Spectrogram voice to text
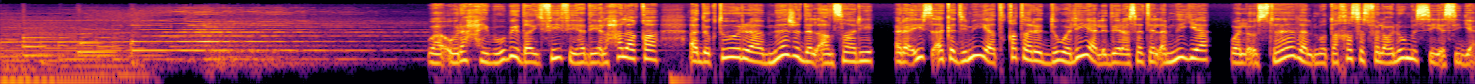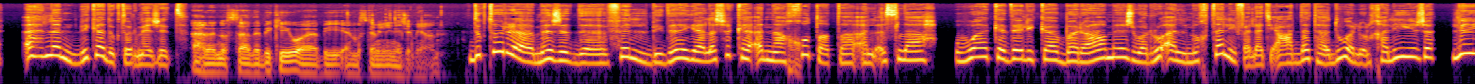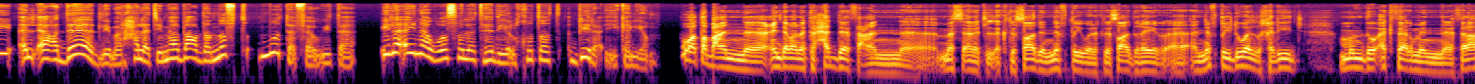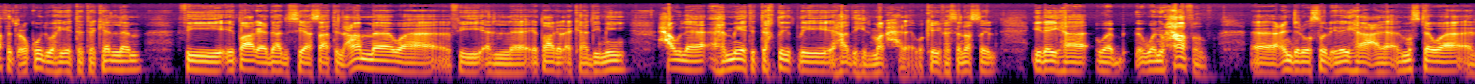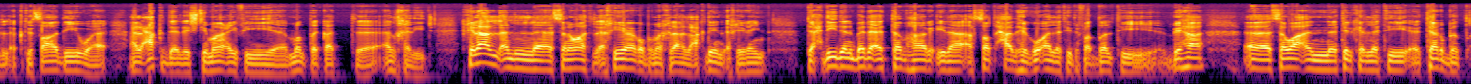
وأرحب بضيفي في هذه الحلقة الدكتور ماجد الأنصاري رئيس أكاديمية قطر الدولية للدراسات الأمنية والأستاذ المتخصص في العلوم السياسية. أهلا بك دكتور ماجد. أهلا أستاذة بك وبالمستمعين جميعا. دكتور ماجد في البداية لا شك أن خطط الإصلاح وكذلك برامج والرؤى المختلفة التي أعدتها دول الخليج للإعداد لمرحلة ما بعد النفط متفاوتة. إلى أين وصلت هذه الخطط برأيك اليوم؟ هو طبعا عندما نتحدث عن مسألة الاقتصاد النفطي والاقتصاد غير النفطي دول الخليج منذ أكثر من ثلاثة عقود وهي تتكلم في إطار إعداد السياسات العامة وفي الإطار الأكاديمي حول أهمية التخطيط لهذه المرحلة وكيف سنصل إليها ونحافظ عند الوصول إليها على المستوى الاقتصادي والعقد الاجتماعي في منطقة آه، الخليج. خلال السنوات الأخيرة ربما خلال العقدين الأخيرين تحديدا بدأت تظهر إلى السطح هذه الرؤى التي تفضلت بها آه، سواء تلك التي تربط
